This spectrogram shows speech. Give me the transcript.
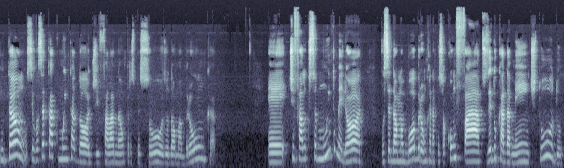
Então, se você tá com muita dó de falar não para as pessoas ou dar uma bronca, é, te falo que isso é muito melhor você dá uma boa bronca na pessoa com fatos, educadamente, tudo,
